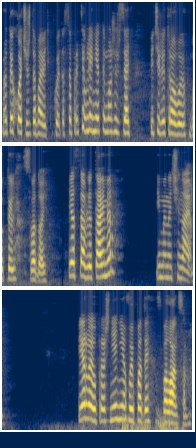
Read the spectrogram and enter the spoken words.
но ты хочешь добавить какое-то сопротивление, ты можешь взять 5-литровую бутыль с водой. Я ставлю таймер, и мы начинаем. Первое упражнение – выпады с балансом.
